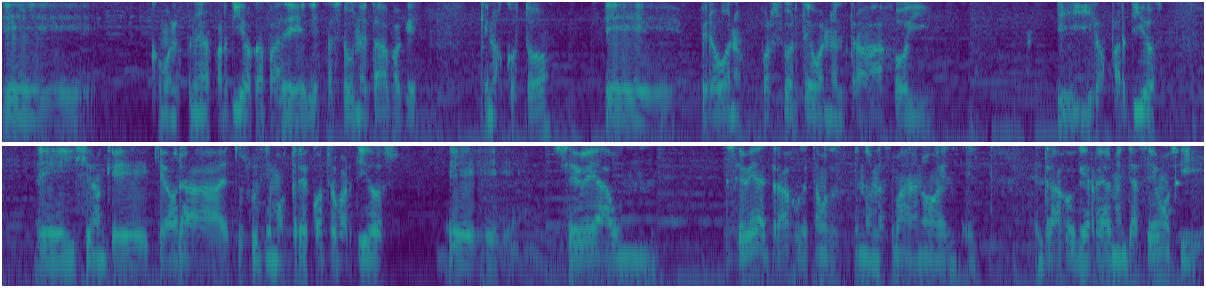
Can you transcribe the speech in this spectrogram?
eh, como los primeros partidos capaz de, esta segunda etapa que, que nos costó. Eh, pero bueno, por suerte, bueno, el trabajo y, y, los partidos eh, hicieron que, que, ahora estos últimos 3, 4 partidos eh, se vea un se vea el trabajo que estamos haciendo en la semana, ¿no? El trabajo que realmente hacemos y,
